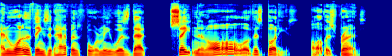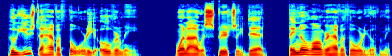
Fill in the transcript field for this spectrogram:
And one of the things that happened for me was that Satan and all of his buddies, all of his friends, who used to have authority over me when I was spiritually dead, they no longer have authority over me.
